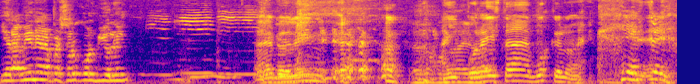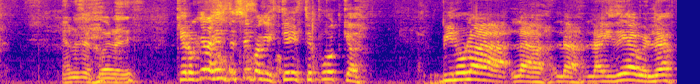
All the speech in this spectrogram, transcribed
Y ahora viene la persona con el violín. El violín. Ahí, por ahí está, búsquelo. Este, Ya no se acuerda. dice. quiero que la gente sepa que este, este podcast vino la, la, la, la idea, ¿verdad?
